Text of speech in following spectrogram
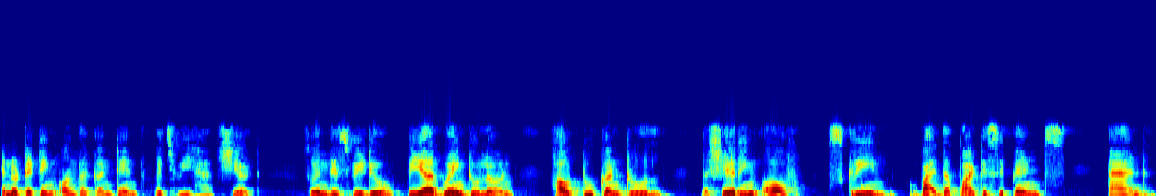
annotating on the content which we have shared. So in this video we are going to learn how to control the sharing of screen by the participants and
